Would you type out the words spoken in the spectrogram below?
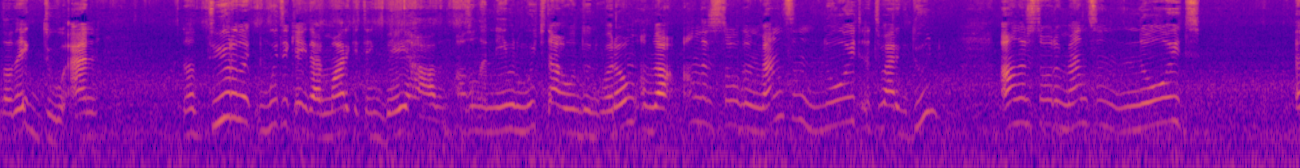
dat ik doe. En natuurlijk moet ik daar marketing bij halen. Als ondernemer moet je dat gewoon doen. Waarom? Omdat anders zouden mensen nooit het werk doen. Anders zouden mensen nooit uh,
